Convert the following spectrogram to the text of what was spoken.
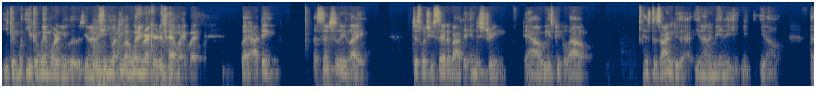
You can you can win more than you lose. You know what I mean? You want you want a winning record in that way. But but I think essentially like just what you said about the industry and how it weeds people out is designed to do that. You know what I mean? It, you, know, a,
